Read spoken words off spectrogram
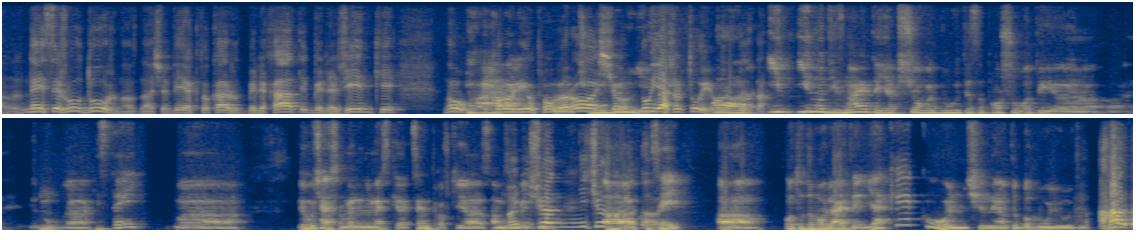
Так. не сижу дурно, значить, як то кажуть, біля хати, біля жінки. Ну, А, королів повирощу. б? Ну, я жартую, А, і, іноді, знаєте, якщо ви будете запрошувати е, е, ну, е, гостей, е, вибачаюся, у мене німецький акцент трошки, я сам Ну нічого, нічого. А, страшного. цей, а, ото додавайте, яке кончене, ото бабулю. Ага,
